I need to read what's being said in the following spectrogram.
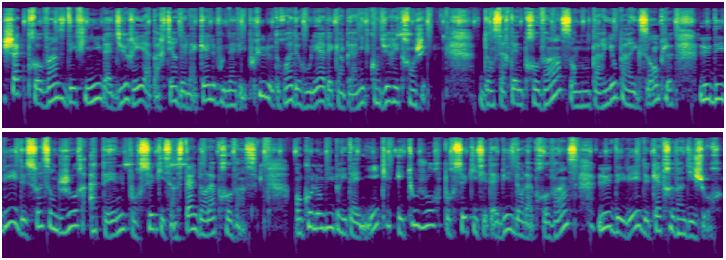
Chaque province définit la durée à partir de laquelle vous n'avez plus le droit de rouler avec un permis de conduire étranger. Dans certaines provinces, en Ontario par exemple, le délai est de 60 jours à peine pour ceux qui s'installent dans la province. En Colombie-Britannique, et toujours pour ceux qui s'établissent dans la province, le délai est de 90 jours.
